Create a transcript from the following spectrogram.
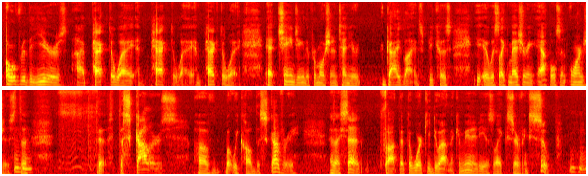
over the years, I packed away and packed away and packed away at changing the promotion and tenure guidelines because it was like measuring apples and oranges. Mm-hmm. The, the, the scholars of what we call discovery, as I said, thought that the work you do out in the community is like serving soup. Mm-hmm.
